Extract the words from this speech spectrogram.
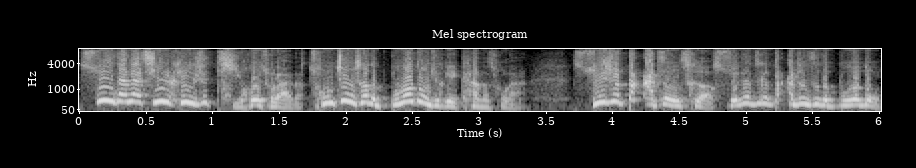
所以大家其实可以是体会出来的，从政策的波动就可以看得出来，随着大政策，随着这个大政策的波动，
